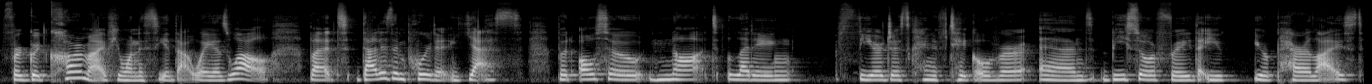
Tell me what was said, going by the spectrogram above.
for good karma, if you want to see it that way as well. But that is important, yes, but also not letting fear just kind of take over and be so afraid that you you're paralyzed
